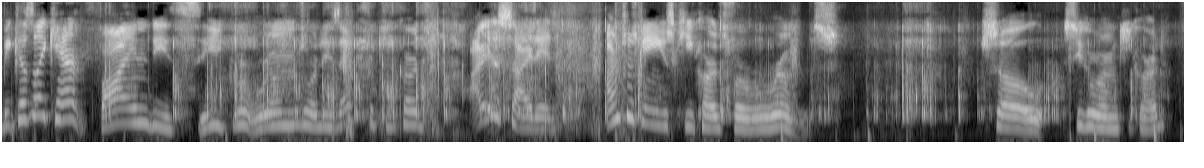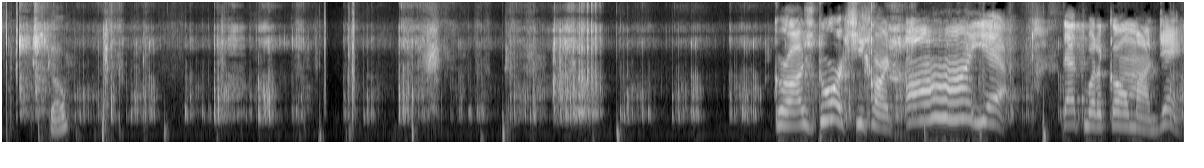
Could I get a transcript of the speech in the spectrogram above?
Because I can't find these secret rooms or these extra key cards, I decided I'm just gonna use key cards for rooms. So, secret room key card. Let's go. Garage door key card. Uh-huh, yeah. That's what I call my jam.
